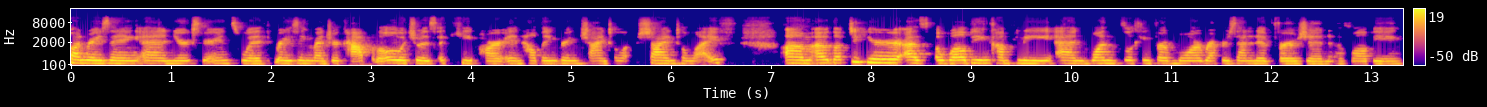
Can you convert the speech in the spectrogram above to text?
fundraising and your experience with raising venture capital, which was a key part in helping bring Shine to Shine to life, um, I would love to hear as a well-being company and one looking for a more representative version of well-being.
